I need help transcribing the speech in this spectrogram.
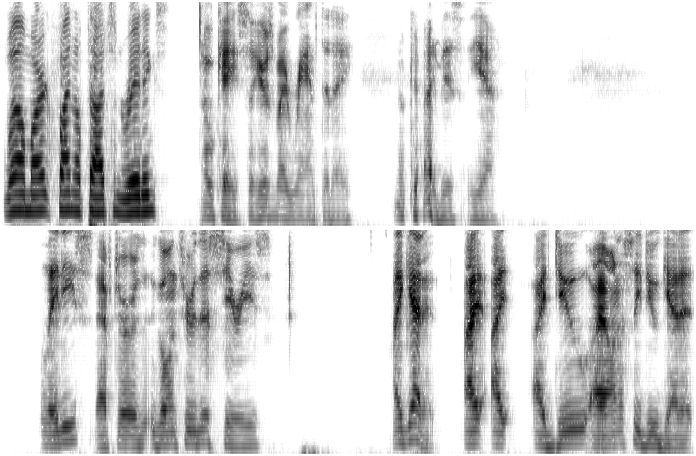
Well, Mark, final thoughts and ratings. okay, so here's my rant today. Okay. I bas- yeah. Ladies, after going through this series, I get it. I, I, I do. I honestly do get it.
